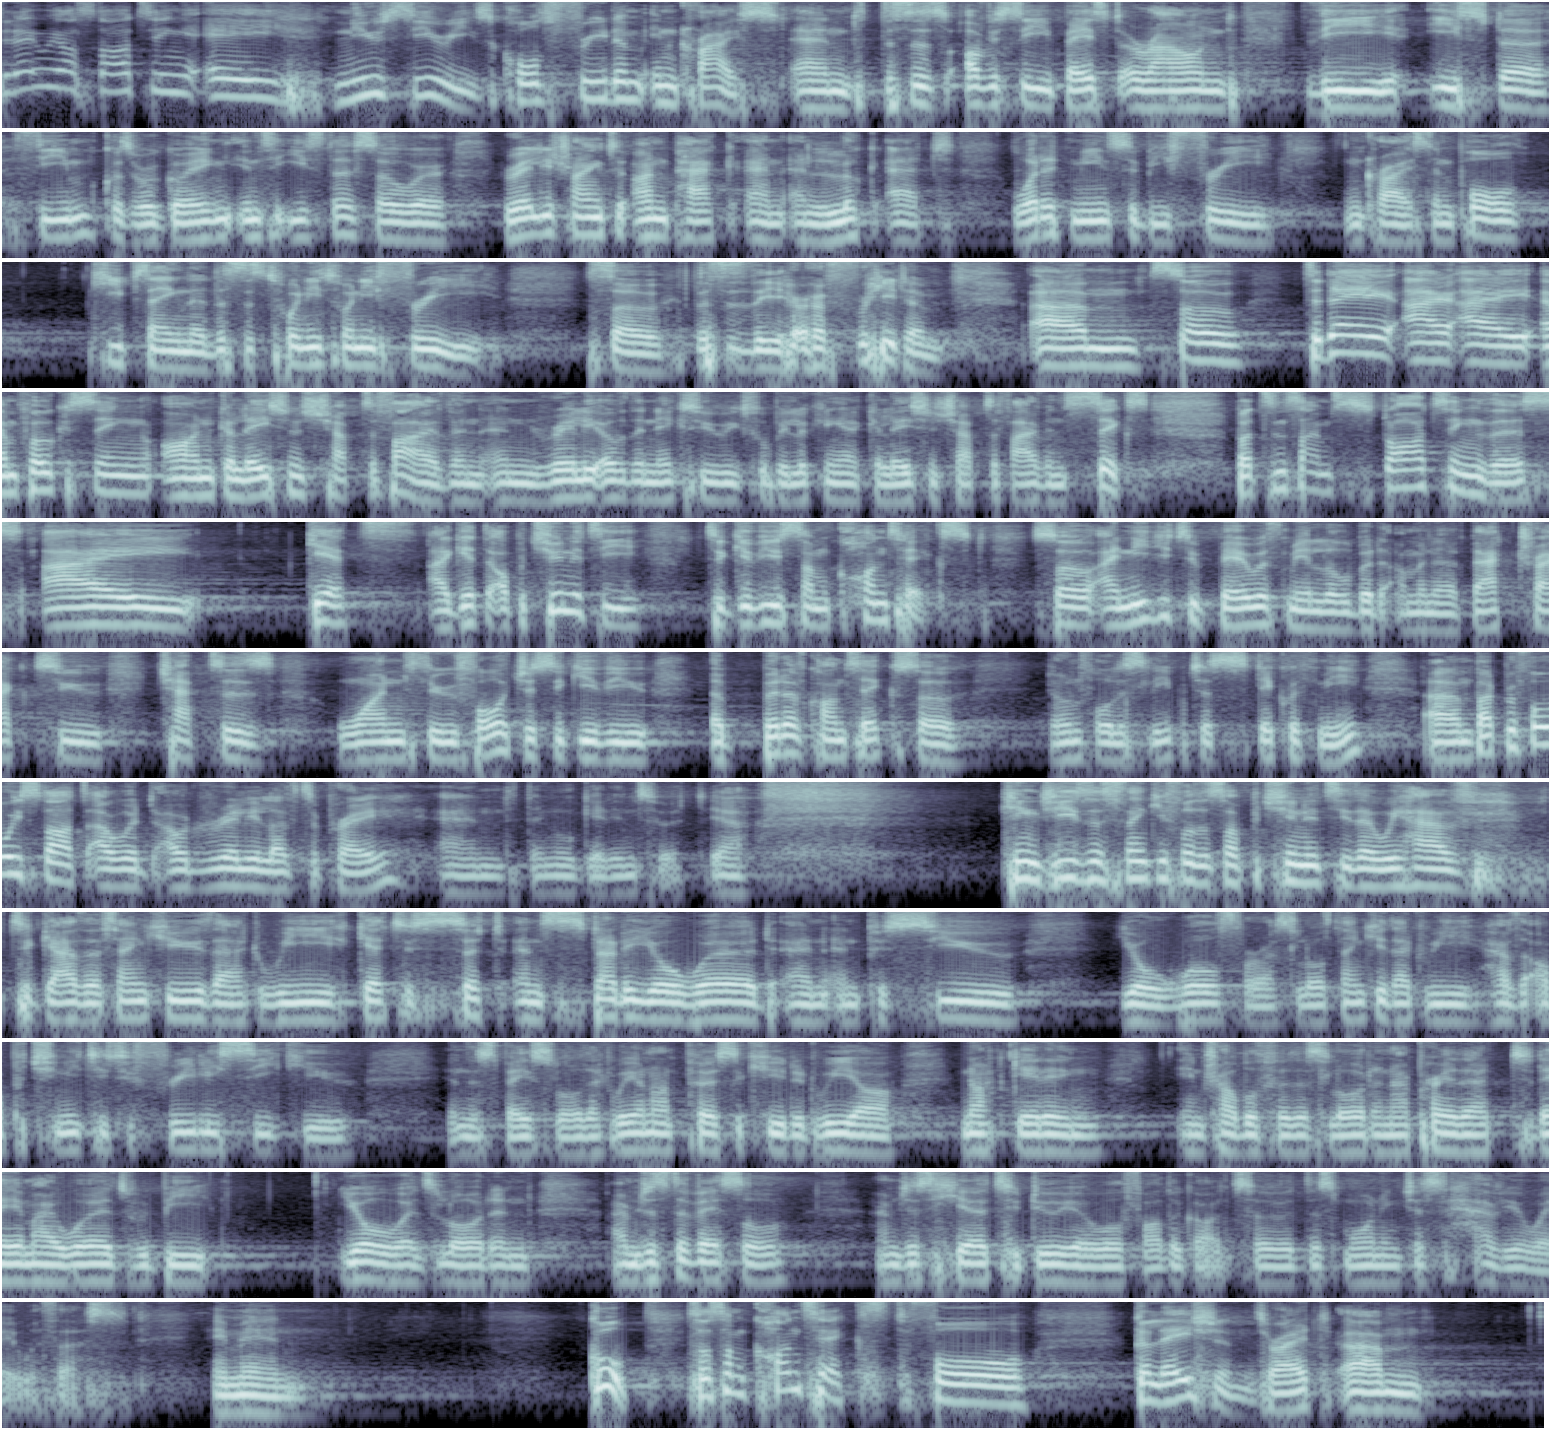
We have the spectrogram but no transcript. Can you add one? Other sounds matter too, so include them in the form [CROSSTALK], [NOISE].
Today we are starting a new series called Freedom in Christ. And this is obviously based around the Easter theme because we're going into Easter. So we're really trying to unpack and, and look at what it means to be free in Christ. And Paul keeps saying that this is 2023. So this is the year of [LAUGHS] freedom. Um, so Today, I, I, am focusing on Galatians chapter 5, and, and really over the next few weeks, we'll be looking at Galatians chapter 5 and 6. But since I'm starting this, I get, I get the opportunity to give you some context. So I need you to bear with me a little bit. I'm going to backtrack to chapters 1 through 4 just to give you a bit of context. So don't fall asleep, just stick with me. Um, but before we start, I would, I would really love to pray, and then we'll get into it. Yeah. King Jesus, thank you for this opportunity that we have to gather. Thank you that we get to sit and study your word and, and pursue your will for us, Lord. Thank you that we have the opportunity to freely seek you in this space, Lord, that we are not persecuted. We are not getting in trouble for this, Lord. And I pray that today my words would be your words, Lord. And I'm just a vessel. I'm just here to do your will, Father God. So this morning, just have your way with us. Amen. Cool. So, some context for Galatians, right? Um,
